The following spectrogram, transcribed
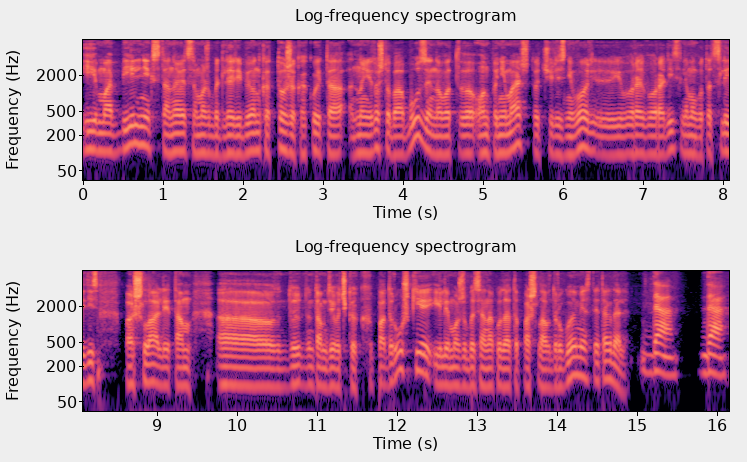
И мобильник становится, может быть, для ребенка тоже какой-то, ну не то чтобы обузой, но вот э, он понимает, что через него его, его родители могут отследить, пошла ли там, э, там девочка к подружке, или, может быть, она куда-то пошла в другое место и так далее. Да, да.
